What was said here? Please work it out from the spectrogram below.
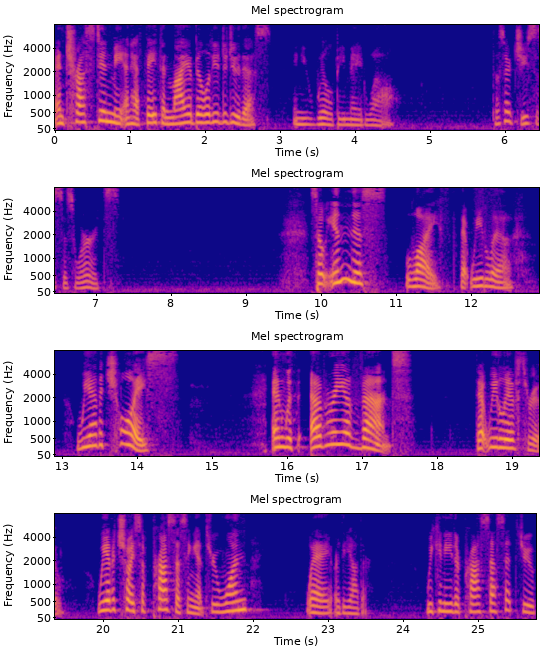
and trust in me and have faith in my ability to do this, and you will be made well. Those are Jesus' words. So, in this life that we live, we have a choice and with every event that we live through, we have a choice of processing it through one way or the other. We can either process it through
